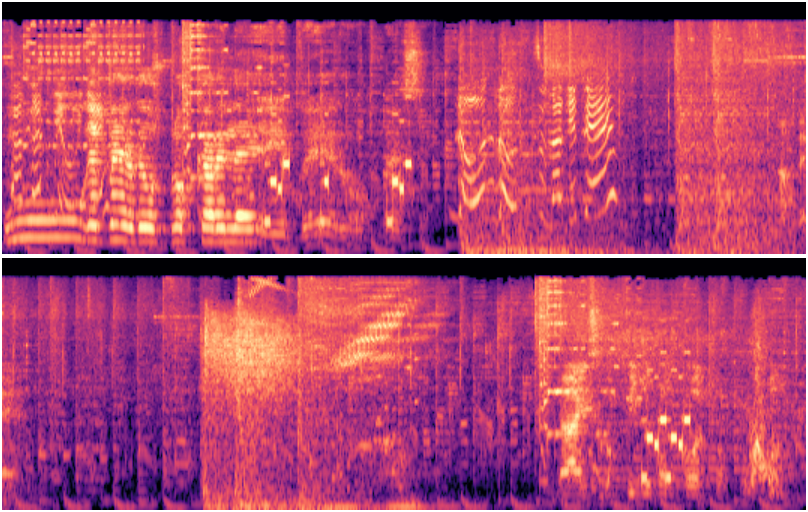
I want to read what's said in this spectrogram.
Uh, è vero, devo sbloccare lei. È vero. Eh sì. Vabbè. Dai, sconfiggio con colpo.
